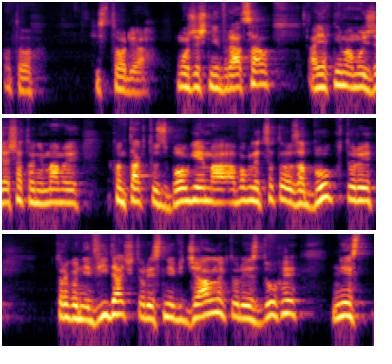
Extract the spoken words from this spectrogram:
Oto historia. Możesz nie wracał, a jak nie ma Mojżesza, to nie mamy kontaktu z Bogiem, a, a w ogóle co to za Bóg, który, którego nie widać, który jest niewidzialny, który jest duchy, nie jest,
